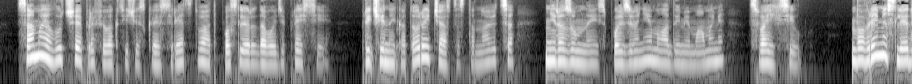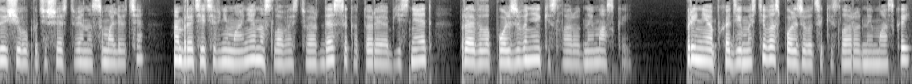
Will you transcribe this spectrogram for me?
— самое лучшее профилактическое средство от послеродовой депрессии, причиной которой часто становится неразумное использование молодыми мамами своих сил. Во время следующего путешествия на самолете обратите внимание на слова стюардессы, которая объясняет правила пользования кислородной маской. При необходимости воспользоваться кислородной маской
